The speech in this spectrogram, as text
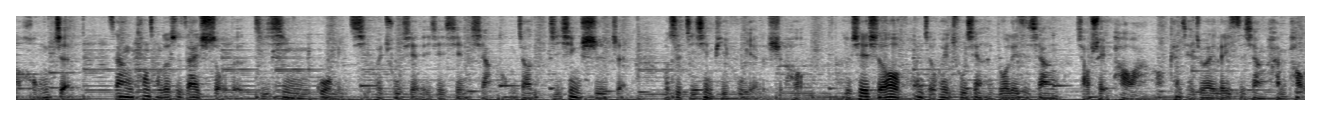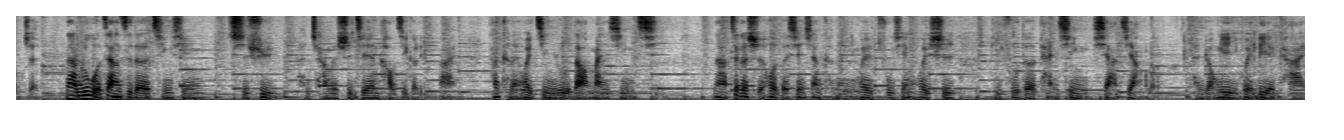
呃红疹，这样通常都是在手的急性过敏期会出现的一些现象，我们叫急性湿疹或是急性皮肤炎的时候，有些时候患者会出现很多类似像小水泡啊，看起来就会类似像汗疱疹。那如果这样子的情形持续很长的时间，好几个礼拜，它可能会进入到慢性期。那这个时候的现象可能你会出现会是皮肤的弹性下降了，很容易会裂开。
